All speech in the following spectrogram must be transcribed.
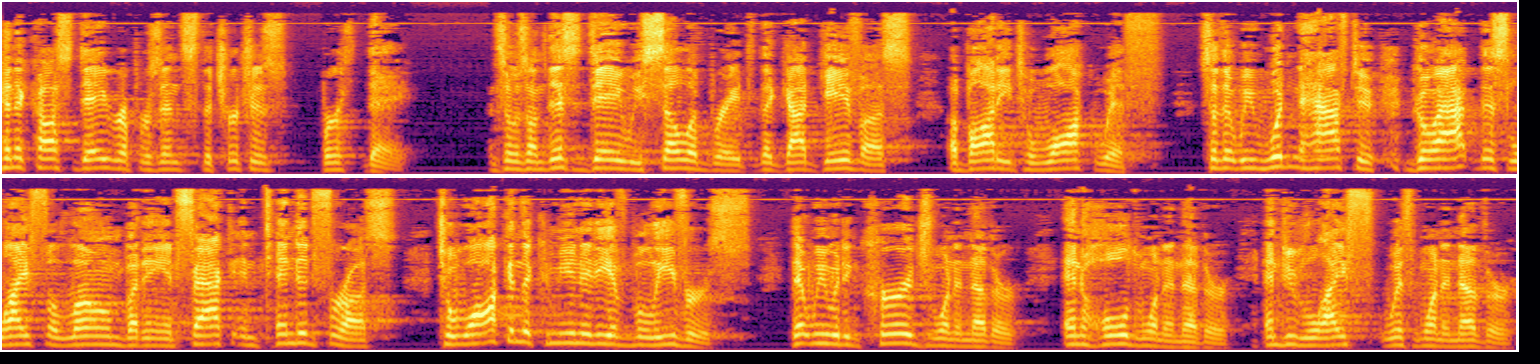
Pentecost Day represents the church's birthday. And so it's on this day we celebrate that God gave us a body to walk with so that we wouldn't have to go at this life alone, but in fact intended for us to walk in the community of believers, that we would encourage one another and hold one another and do life with one another.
